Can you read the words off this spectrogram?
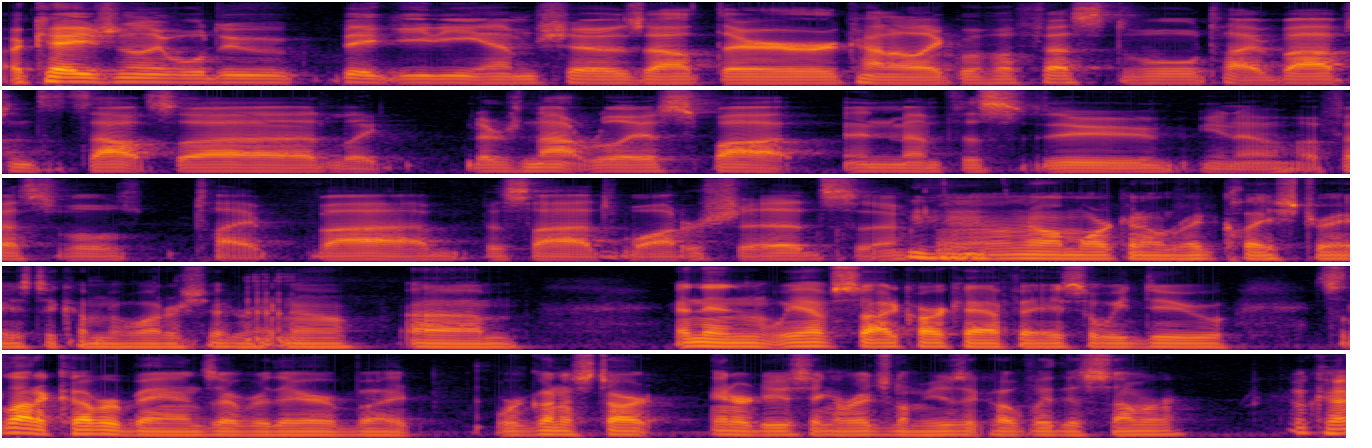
occasionally we'll do big EDM shows out there, kind of like with a festival type vibe since it's outside. Like there's not really a spot in Memphis to do you know a festival type vibe besides Watershed. So I know I'm working on Red Clay Strays to come to Watershed right now. Um, and then we have Sidecar Cafe, so we do. It's a lot of cover bands over there, but we're going to start introducing original music hopefully this summer. Okay.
